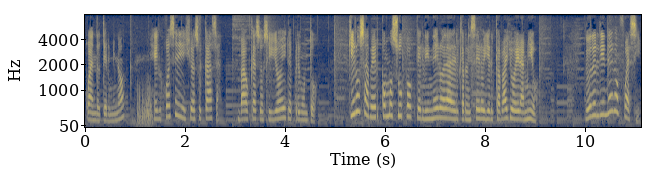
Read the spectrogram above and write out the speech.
Cuando terminó, el juez se dirigió a su casa. Baucas lo siguió y le preguntó, Quiero saber cómo supo que el dinero era del carnicero y el caballo era mío. Lo del dinero fue así.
